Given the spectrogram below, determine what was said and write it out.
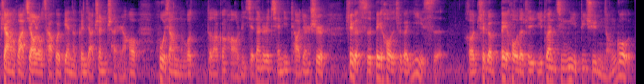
这样的话，交流才会变得更加真诚，然后互相能够得到更好的理解。但这个前提条件是，这个词背后的这个意思和这个背后的这一段经历必须能够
